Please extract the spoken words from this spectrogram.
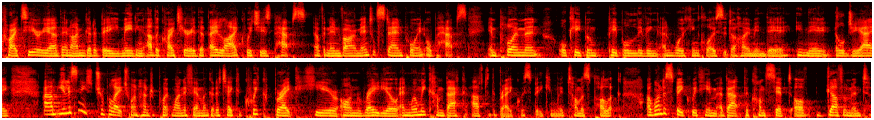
criteria, then I'm going to be meeting other criteria that they like, which is perhaps of an environmental standpoint or perhaps employment or keeping people living and working closer to home in their in their LGA. Um, you're listening to Triple H 100.1 FM. I'm going to take a quick break here on radio, and when we come back after the break, we're speaking with Thomas Pollock. I want to speak with him about the concept of government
